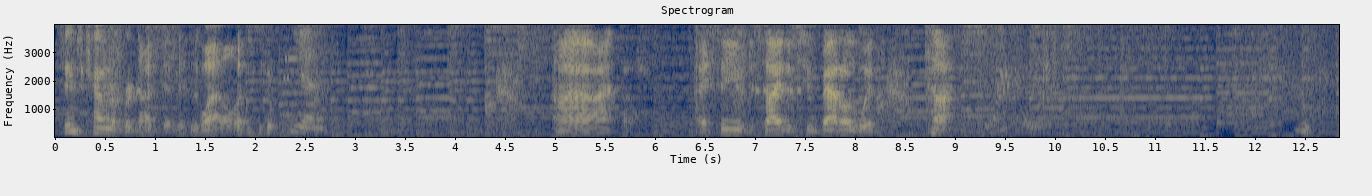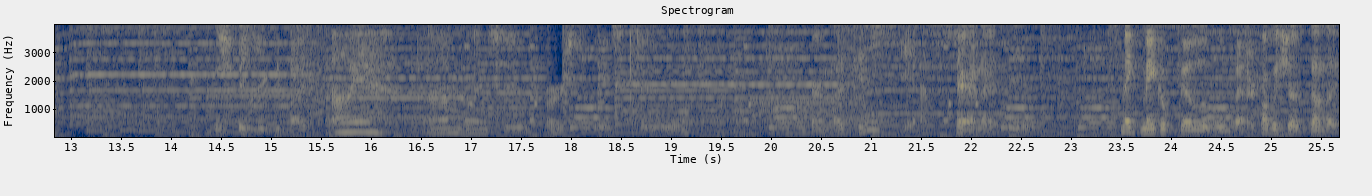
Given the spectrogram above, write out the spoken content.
Seems counterproductive as well. Yes. Ah, I see you've decided to battle with Tufts. This should be easy fight. Oh yeah. I'm going to first at least do Paradise here? yes. Paradise here. Let's make Mako feel a little better. Probably should have done that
